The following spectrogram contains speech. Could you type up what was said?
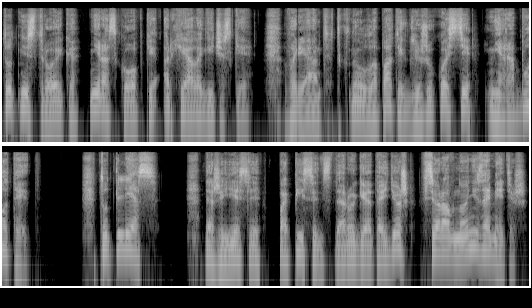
Тут ни стройка, ни раскопки археологические. Вариант ткнул лопатой, гляжу, кости не работает. Тут лес. Даже если пописать с дороги отойдешь, все равно не заметишь.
